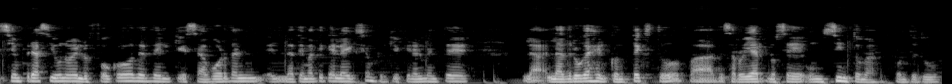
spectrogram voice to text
siempre ha sido uno de los focos desde el que se aborda la temática de la adicción, porque finalmente la, droga es el contexto para desarrollar, no sé, un síntoma, ponte tú.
